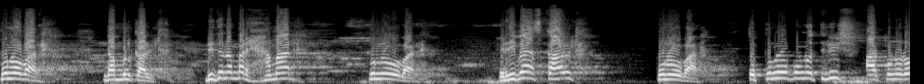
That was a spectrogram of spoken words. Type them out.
পনেরো বার ডাম্বল কাল্ট দ্বিতীয় নম্বর হ্যামার পনেরো বার রিভার্স কাল্ট পনেরো বার তো পনেরো পনেরো, তিরিশ আর পনেরো,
